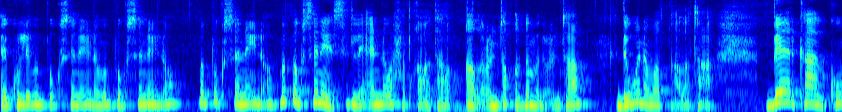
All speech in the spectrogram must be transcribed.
ay kulli ma bogsanayno ma bogsanayno ma bogsanayno ma bogsanaysid leana waxaad qaadataa cunto qaldamad cuntaa dawana waad qaadataa. Beerkaaga ku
